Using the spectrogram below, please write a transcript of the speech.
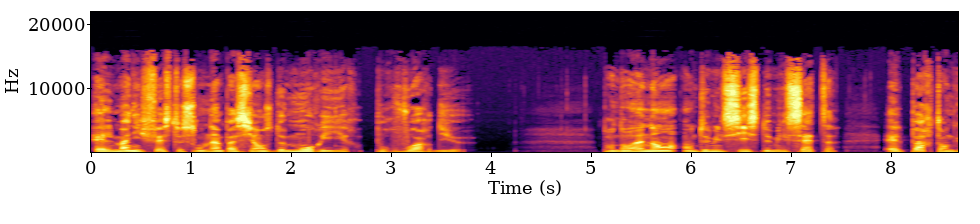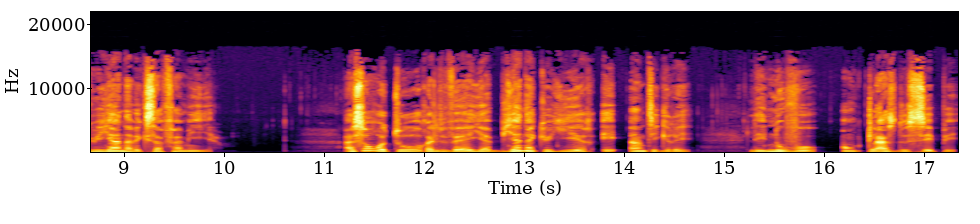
elle manifeste son impatience de mourir pour voir Dieu. Pendant un an, en 2006-2007, elle part en Guyane avec sa famille. À son retour, elle veille à bien accueillir et intégrer les nouveaux en classe de CP.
